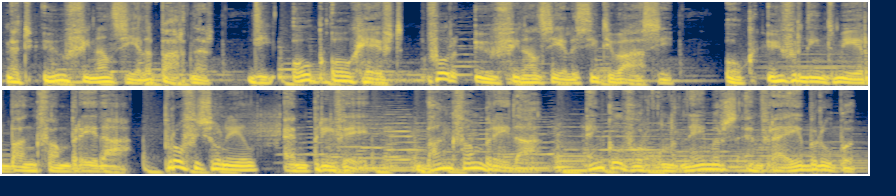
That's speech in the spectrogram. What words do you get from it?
met uw financiële partner, die ook oog heeft voor uw financiële situatie. Ook u verdient meer Bank van Breda. Professioneel en privé. Bank van Breda. Enkel voor ondernemers en vrije beroepen.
